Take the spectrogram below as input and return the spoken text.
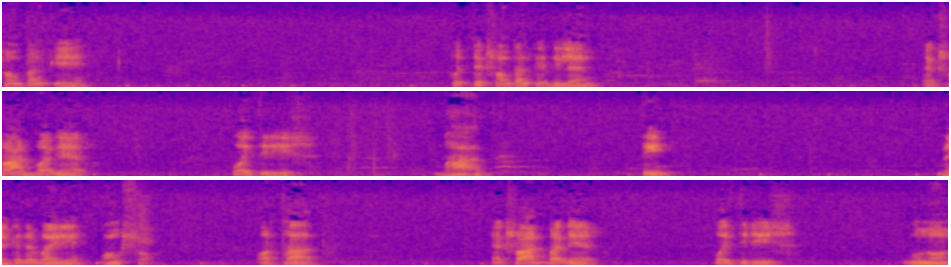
সন্তানকে প্রত্যেক সন্তানকে দিলেন একশো আট ভাগের পঁয়ত্রিশ ভাগ তিন। ব্র্যাকেটের বাইরে অংশ। অর্থাৎ একশো আট ভাগের পঁয়ত্রিশ গুণন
